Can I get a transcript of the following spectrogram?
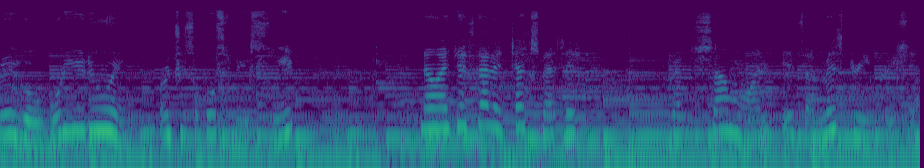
Mango, what are you doing? Aren't you supposed to be asleep? No, I just got a text message from someone. It's a mystery person.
